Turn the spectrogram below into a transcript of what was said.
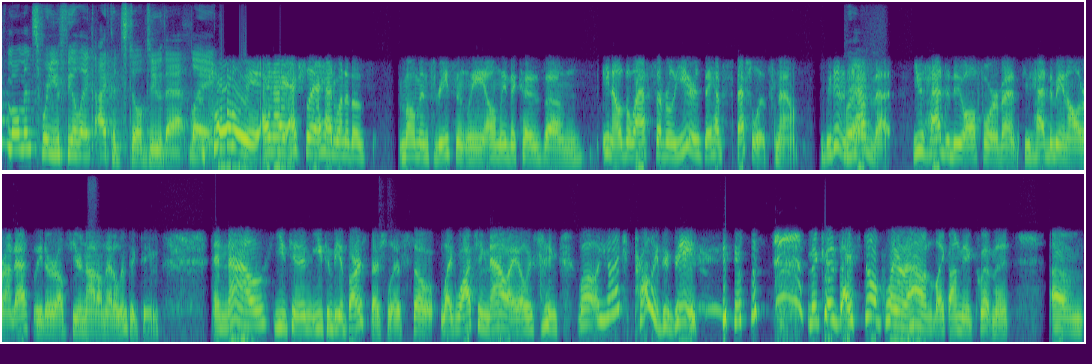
have moments where you feel like I could still do that? Like Totally. And I actually I had one of those moments recently only because um you know the last several years they have specialists now. We didn't right. have that. You had to do all four events. You had to be an all around athlete or else you're not on that olympic team. And now you can you can be a bar specialist. So like watching now i always think well you know i could probably do b because i still play around like on the equipment. Um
